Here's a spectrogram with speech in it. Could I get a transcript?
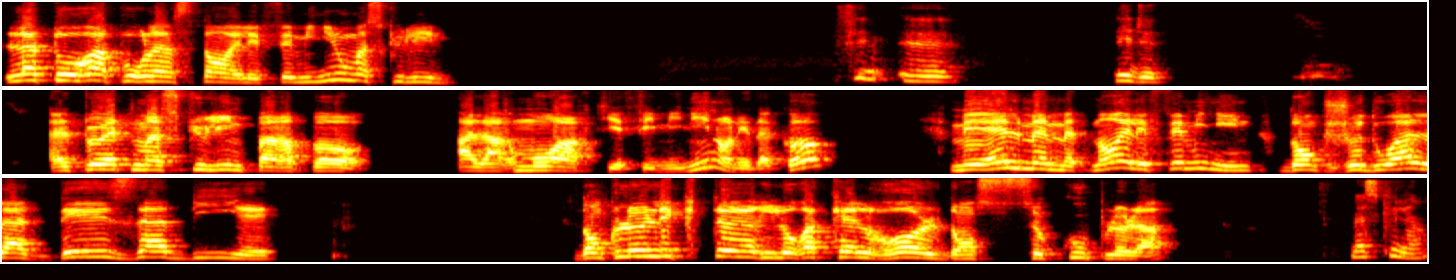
La Torah, pour l'instant, elle est féminine ou masculine? Euh, les deux. Elle peut être masculine par rapport à l'armoire qui est féminine, on est d'accord? Mais elle-même maintenant, elle est féminine. Donc je dois la déshabiller. Donc le lecteur, il aura quel rôle dans ce couple-là? Masculin.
